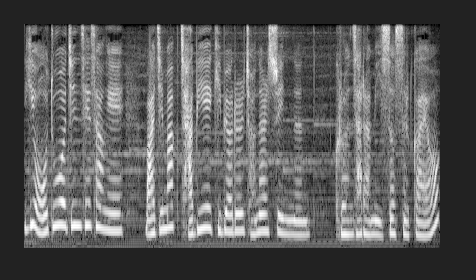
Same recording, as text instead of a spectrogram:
이 어두워진 세상에 마지막 자비의 기별을 전할 수 있는 그런 사람이 있었을까요?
